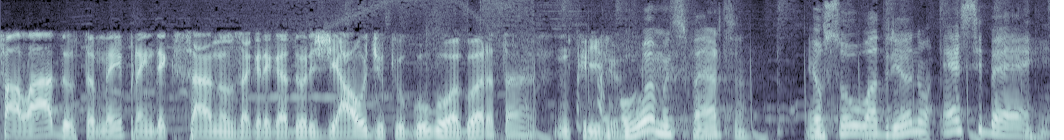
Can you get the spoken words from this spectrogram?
falado também pra indexar nos agregadores de áudio que o Google agora tá incrível. O é muito esperto. Eu sou o Adriano SBR.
